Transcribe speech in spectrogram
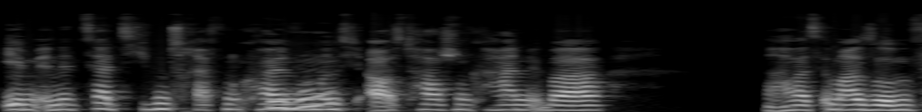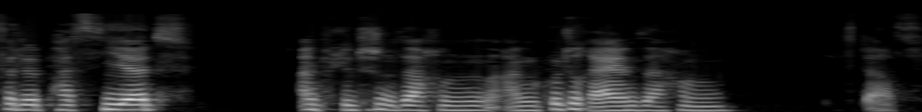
eben Initiativen treffen können, wo Mhm. man sich austauschen kann über, was immer so im Viertel passiert, an politischen Sachen, an kulturellen Sachen, das.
